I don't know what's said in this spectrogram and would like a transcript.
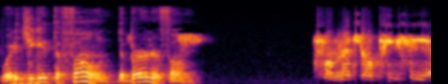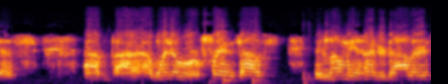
Where did you get the phone, the burner phone? From Metro PCS. I, I, I went over a friend's house. They loaned me a hundred dollars.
